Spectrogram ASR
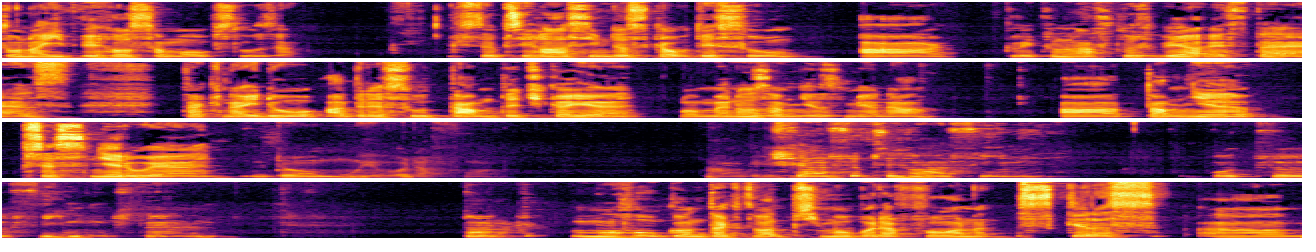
to najít v jeho samoobsluze. Když se přihlásím do Scoutisu a kliknu na služby a STS, tak najdu adresu tam.je lomeno za mě změna a tam mě přesměruje do můj Vodafone. Když já se přihlásím pod svým účtem, tak mohu kontaktovat přímo Vodafone skrz uh,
